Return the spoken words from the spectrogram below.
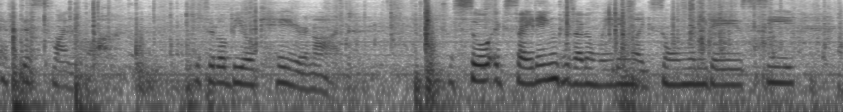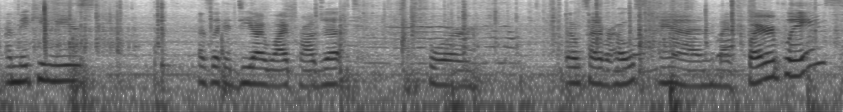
if this one will, if it'll be okay or not. It's so exciting because I've been waiting like so many days to see. I'm making these as like a DIY project for outside of our house and my fireplace.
